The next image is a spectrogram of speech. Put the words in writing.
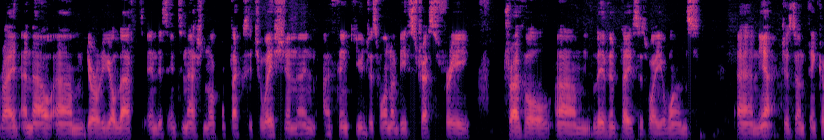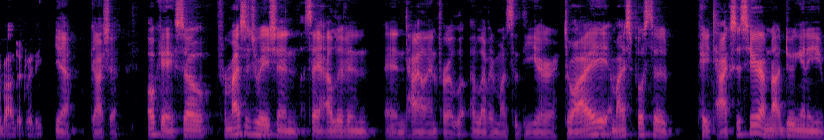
right? And now um, you're, you're left in this international complex situation. And I think you just want to be stress free, travel, um, live in places where you want. And yeah, just don't think about it really. Yeah, gotcha. Okay, so for my situation, say I live in in Thailand for 11 months of the year. Do I am I supposed to pay taxes here. I'm not doing any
